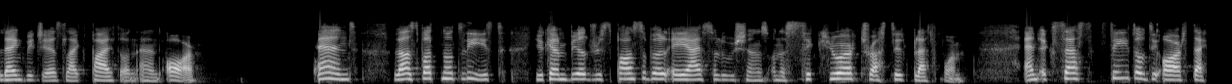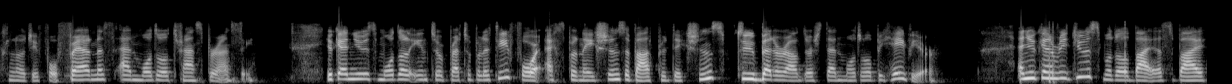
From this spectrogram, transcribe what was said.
languages like Python and R. And last but not least, you can build responsible AI solutions on a secure, trusted platform and access state-of-the-art technology for fairness and model transparency. You can use model interpretability for explanations about predictions to better understand model behavior. And you can reduce model bias by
